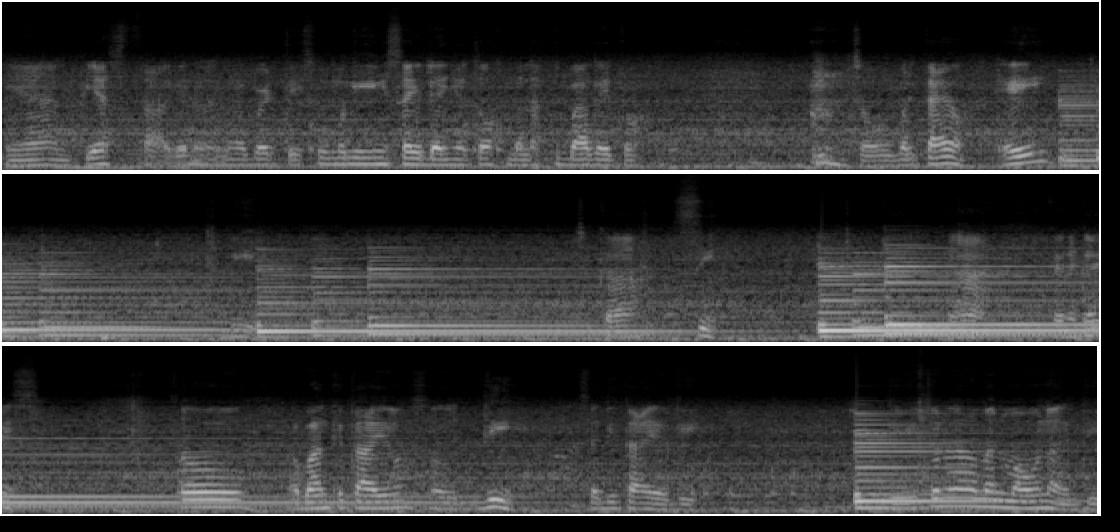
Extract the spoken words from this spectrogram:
yan, fiesta, ganun, mga birthday. So, magiging sideline nyo to. Malaking bagay to. so, balik tayo. A, B, tsaka abante tayo. So, D. Sa D tayo, D. D. Ito na naman mauna, D.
